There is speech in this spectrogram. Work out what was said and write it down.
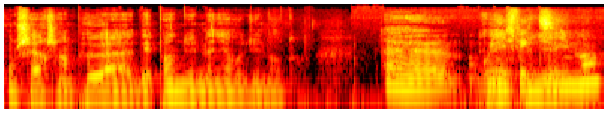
qu'on cherche un peu à dépeindre d'une manière ou d'une autre. Euh, oui, effectivement.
